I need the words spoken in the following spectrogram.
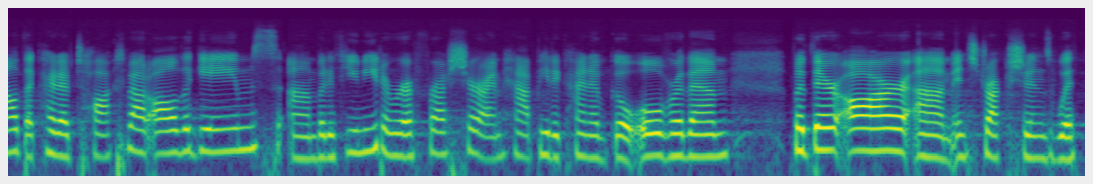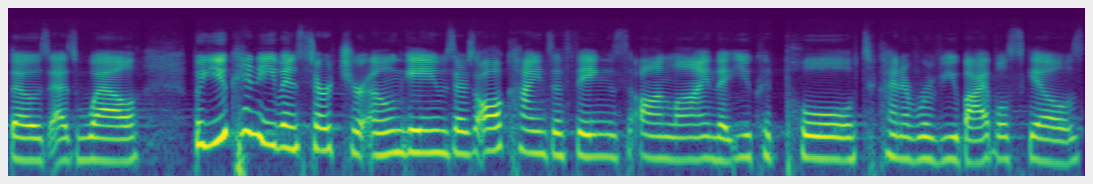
out that kind of talked about all the games, um, but if you need a refresher, I'm happy to kind of go over them. But there are um, instructions with those as well. But you can even search your own games. There's all kinds of things online that you could pull to kind of review Bible skills.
